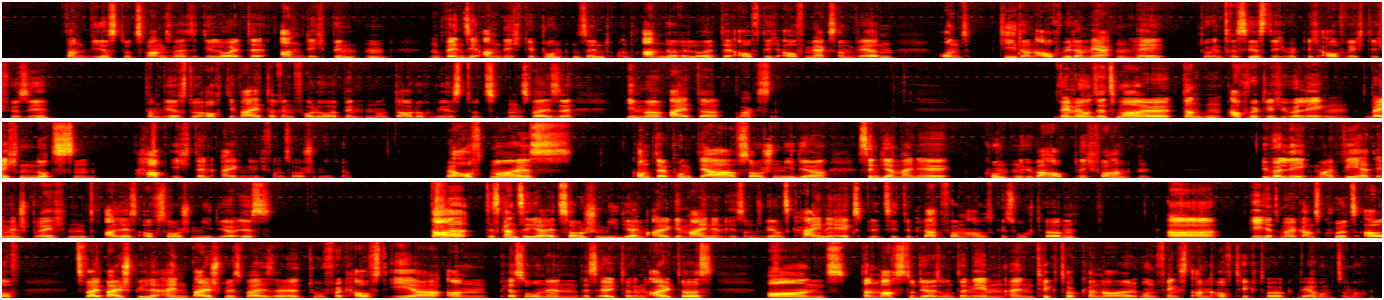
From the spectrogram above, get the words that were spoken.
dann wirst du zwangsweise die Leute an dich binden. Und wenn sie an dich gebunden sind und andere Leute auf dich aufmerksam werden und die dann auch wieder merken, hey, du interessierst dich wirklich aufrichtig für sie, dann wirst du auch die weiteren Follower binden und dadurch wirst du zwangsweise immer weiter wachsen. Wenn wir uns jetzt mal dann auch wirklich überlegen, welchen Nutzen habe ich denn eigentlich von Social Media? Weil oftmals kommt der Punkt, ja, auf Social Media sind ja meine Kunden überhaupt nicht vorhanden. Überleg mal, wer dementsprechend alles auf Social Media ist. Da das Ganze ja jetzt Social Media im Allgemeinen ist und wir uns keine explizite Plattform ausgesucht haben, äh, gehe ich jetzt mal ganz kurz auf zwei Beispiele ein. Beispielsweise, du verkaufst eher an Personen des älteren Alters Und dann machst du dir als Unternehmen einen TikTok-Kanal und fängst an, auf TikTok Werbung zu machen.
